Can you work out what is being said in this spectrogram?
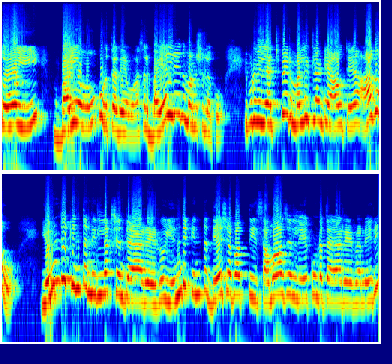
సోయి భయం పుడుతుందేమో. అసలు భయం లేదు మనుషులకు. ఇప్పుడు వీళ్ళు చచ్చిపోయారు మళ్ళీ ఇట్లాంటివి ఆగితే ఆగవు. ఎందుకు ఇంత నిర్లక్ష్యం తయారయ్యారు? ఎందుకు ఇంత దేశభక్తి సమాజం లేకుండా తయారయ్యారు అనేది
